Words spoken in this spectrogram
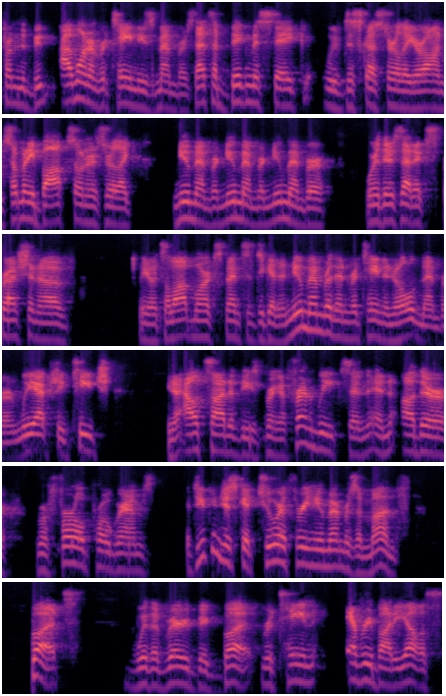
from the I want to retain these members. That's a big mistake we've discussed earlier on. So many box owners are like new member, new member, new member, where there's that expression of, you know, it's a lot more expensive to get a new member than retain an old member. And we actually teach, you know, outside of these bring a friend weeks and, and other referral programs, if you can just get two or three new members a month, but with a very big but, retain everybody else,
